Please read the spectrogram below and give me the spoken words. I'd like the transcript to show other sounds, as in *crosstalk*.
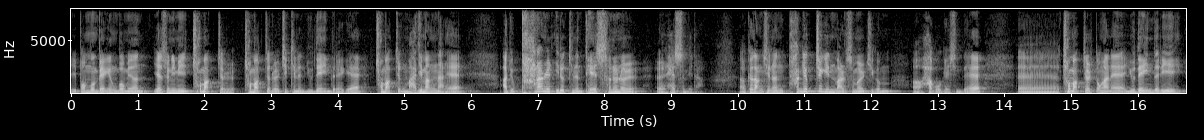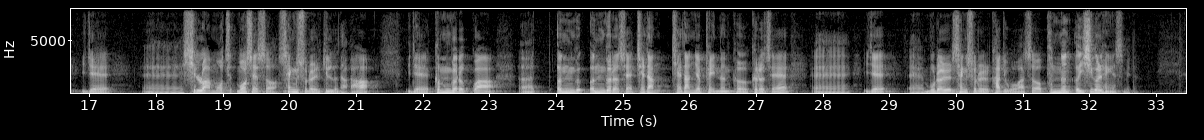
이 본문 배경 보면 예수님이 초막절, 초막절을 지키는 유대인들에게 초막절 마지막 날에 아주 파란을 일으키는 대선언을 했습니다. 어, 그 당시는 파격적인 말씀을 지금 어, 하고 계신데 초막절 동안에 유대인들이 이제 실로아 못에서 생수를 길르다가 이제 금그릇과 어, 은그릇에 재단 재단 옆에 있는 그 그릇에 이제 물을 생수를 가지고 와서 붓는 의식을 행했습니다.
